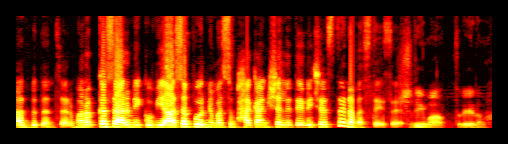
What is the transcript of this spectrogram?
అద్భుతం సార్. మరొక్కసారి మీకు వ్యాస పూర్ణిమ శుభాకాంక్షల్ని తెలియజేస్తూ నమస్తే సార్. శ్రీమాత్రే నమః.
